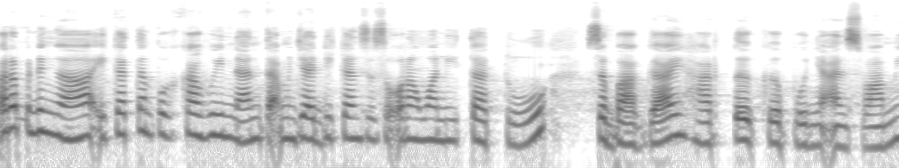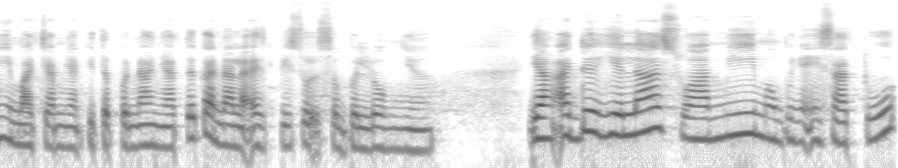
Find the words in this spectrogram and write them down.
Para pendengar, ikatan perkahwinan tak menjadikan seseorang wanita tu sebagai harta kepunyaan suami macam yang kita pernah nyatakan dalam episod sebelumnya. Yang ada ialah suami mempunyai satu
